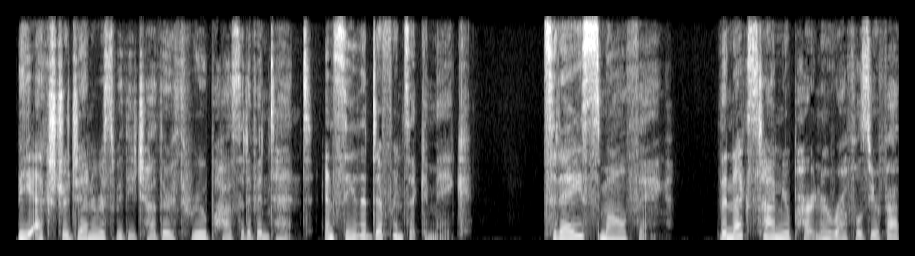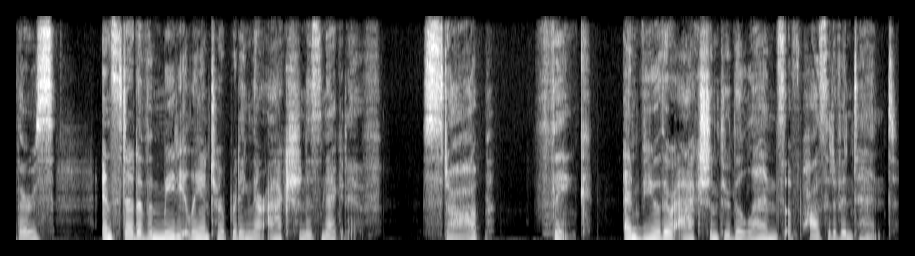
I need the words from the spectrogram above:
Be extra generous with each other through positive intent and see the difference it can make. Today's small thing the next time your partner ruffles your feathers, instead of immediately interpreting their action as negative, stop, think, and view their action through the lens of positive intent.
